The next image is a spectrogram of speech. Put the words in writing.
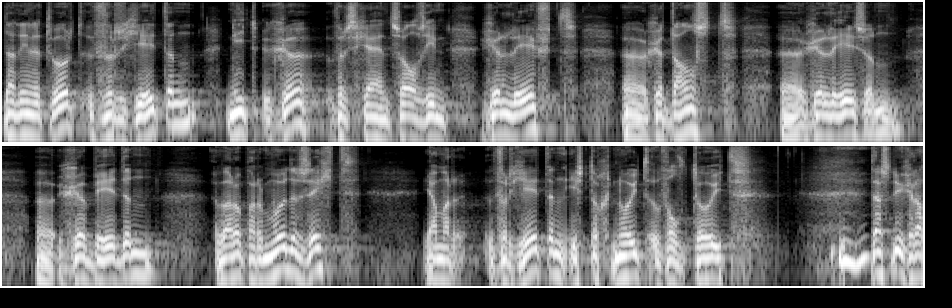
dat in het woord vergeten niet ge verschijnt. Zoals in geleefd, eh, gedanst, eh, gelezen, eh, gebeden. Waarop haar moeder zegt... Ja, maar vergeten is toch nooit voltooid? Dat is nu gra-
